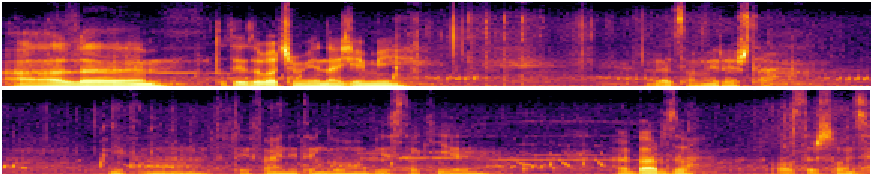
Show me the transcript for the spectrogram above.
ale tutaj zobaczymy je na ziemi. Lecą mi reszta. O, tutaj fajny ten gołąb jest taki jeden. Ale bardzo ostre słońce.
